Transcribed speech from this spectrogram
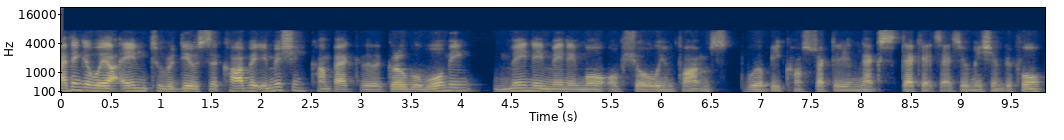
I think we are aiming to reduce the carbon emission, combat the global warming. Many, many more offshore wind farms will be constructed in next decades, as you mentioned before.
